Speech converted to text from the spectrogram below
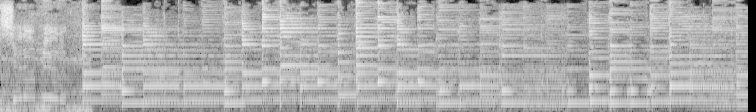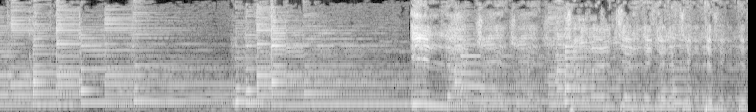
selamlıyorum. İlla ki Çağlayan gelecektim.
